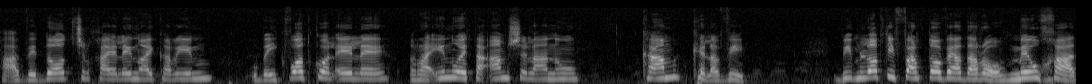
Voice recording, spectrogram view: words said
האבדות של חיילינו היקרים, ובעקבות כל אלה ראינו את העם שלנו קם כלביא. במלוא תפארתו והדרו, מאוחד,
